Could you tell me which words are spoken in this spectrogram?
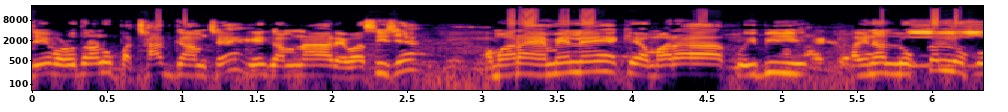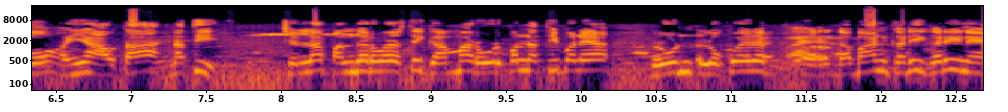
જે વડોદરાનું પછાત ગામ છે, એ ગામના રહેવાસી છે. અમારા એમએલએ કે અમારા કોઈ બી અહીંના લોકલ લોકો અહીંયા આવતા નથી. છેલ્લા પંદર વર્ષથી ગામમાં રોડ પણ નથી બન્યા. રોડ, લોકોએ દબાણ કરી કરીને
